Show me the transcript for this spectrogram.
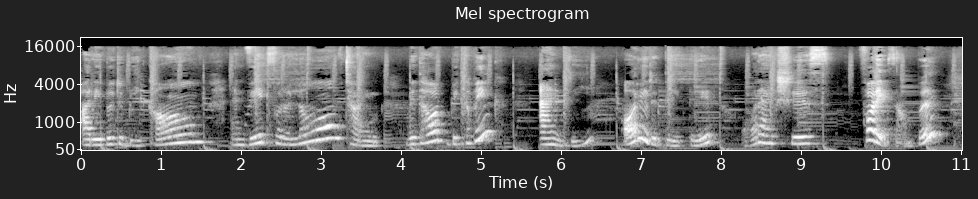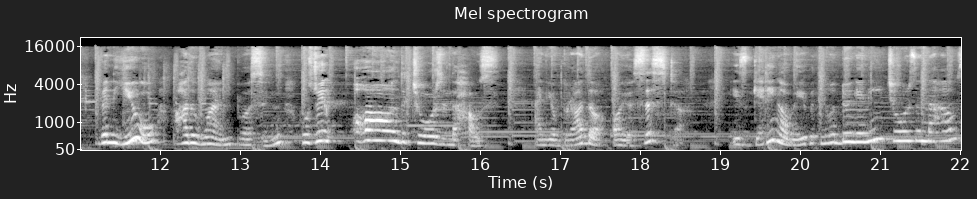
are able to be calm and wait for a long time without becoming angry or irritated or anxious. For example, when you are the one person who's doing all the chores in the house and your brother or your sister is getting away with not doing any chores in the house,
